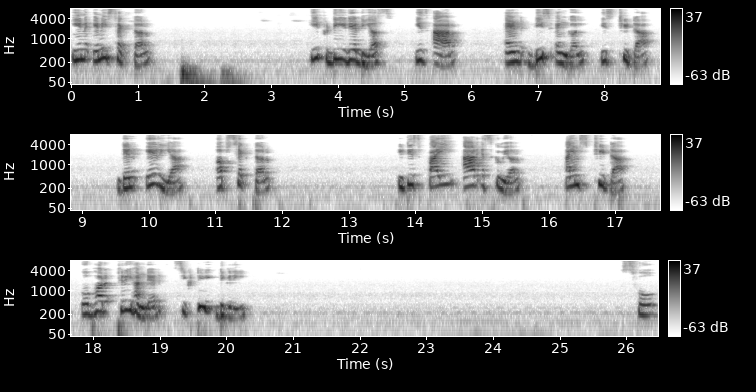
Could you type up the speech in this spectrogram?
in any sector if d radius is r and this angle is theta then area of sector it is pi r square times theta over 360 degree. So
